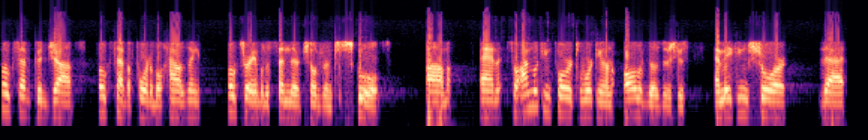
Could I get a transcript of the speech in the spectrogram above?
folks have good jobs, folks have affordable housing, folks are able to send their children to schools? Um, and so, I'm looking forward to working on all of those issues and making sure that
